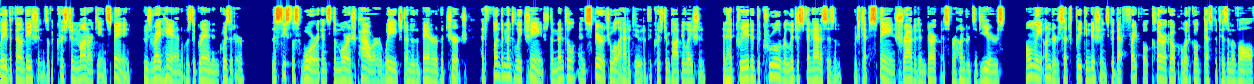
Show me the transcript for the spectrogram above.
laid the foundations of a Christian monarchy in Spain whose right hand was the Grand Inquisitor. The ceaseless war against the Moorish power waged under the banner of the Church had fundamentally changed the mental and spiritual attitude of the Christian population, and had created the cruel religious fanaticism which kept Spain shrouded in darkness for hundreds of years. Only under such preconditions could that frightful clerico political despotism evolve.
